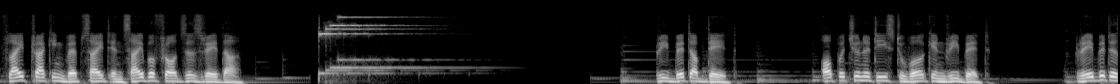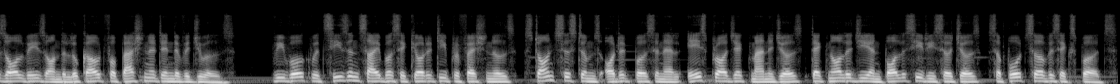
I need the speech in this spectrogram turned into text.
Flight tracking website in cyber fraudsters radar. Rebit update. Opportunities to work in Rebit. Rebit is always on the lookout for passionate individuals. We work with seasoned cybersecurity professionals, staunch systems audit personnel, ACE project managers, technology and policy researchers, support service experts.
